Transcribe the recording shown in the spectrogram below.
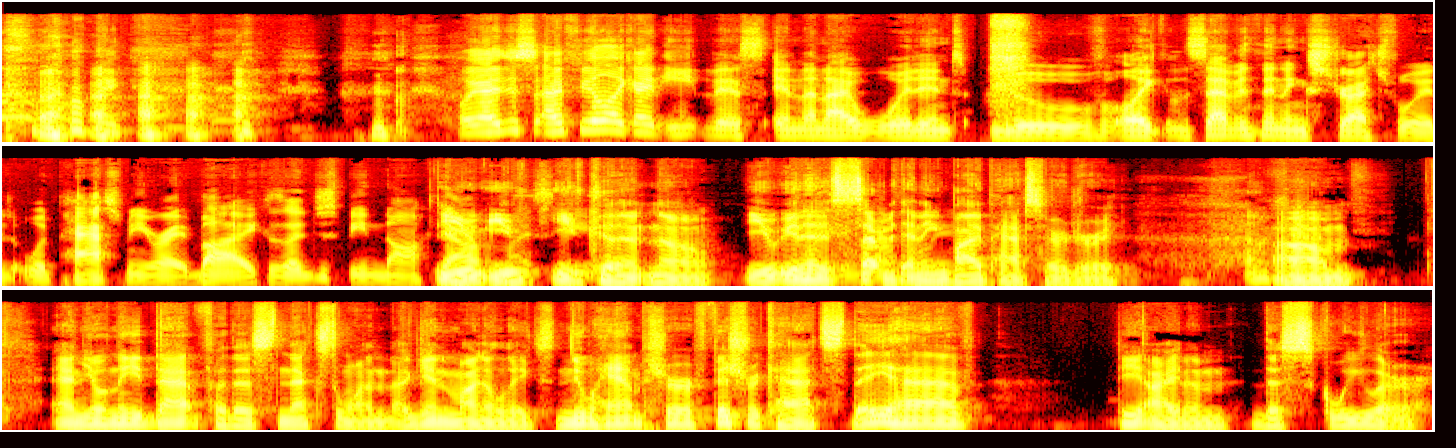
like, like I just I feel like I'd eat this and then I wouldn't move. Like the seventh inning stretch would would pass me right by because I'd just be knocked you out. you you couldn't know. You you need a seventh inning bypass surgery. Okay. Um, and you'll need that for this next one. Again, minor leagues. New Hampshire Fisher Cats. They have the item, the squealer,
